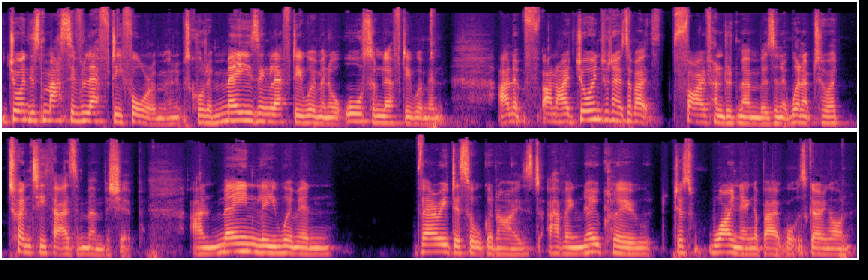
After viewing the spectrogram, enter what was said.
joined this massive lefty forum, and it was called Amazing Lefty Women or Awesome Lefty Women. And, it, and I joined when it was about 500 members, and it went up to a 20,000 membership. And mainly women, very disorganized, having no clue, just whining about what was going on.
